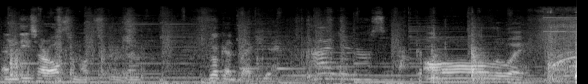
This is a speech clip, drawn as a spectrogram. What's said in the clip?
And these are also not screwed in. Look at back here. I did not see that. All the way.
